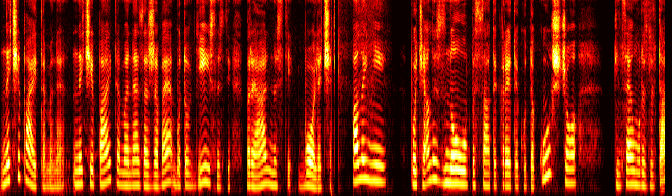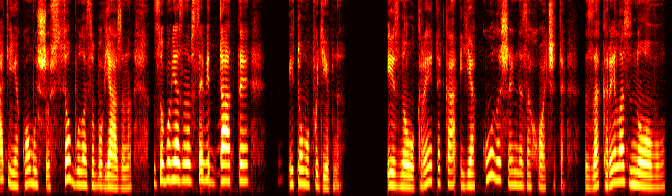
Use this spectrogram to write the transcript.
не чіпайте мене, не чіпайте мене заживе, бо то в дійсності, в реальності боляче. Але ні, почали знову писати критику таку, що в кінцевому результаті якомусь що все була зобов'язана. Зобов'язана все віддати і тому подібне. І знову критика, яку лише не захочете, закрила знову.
